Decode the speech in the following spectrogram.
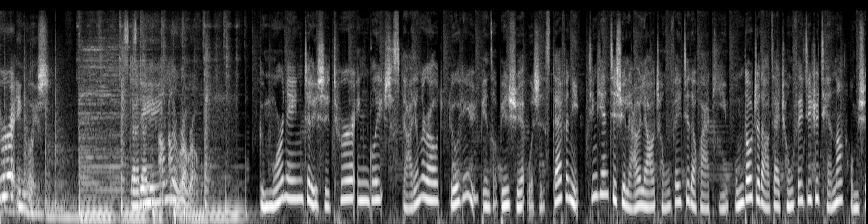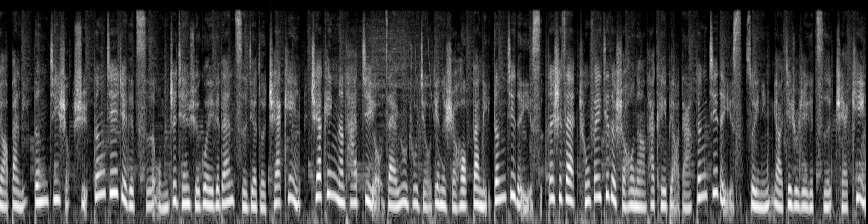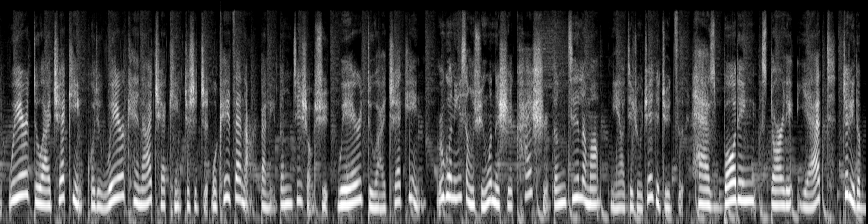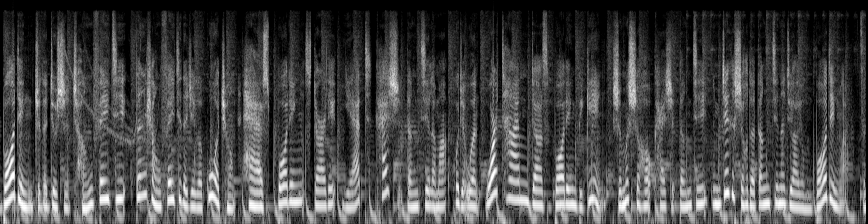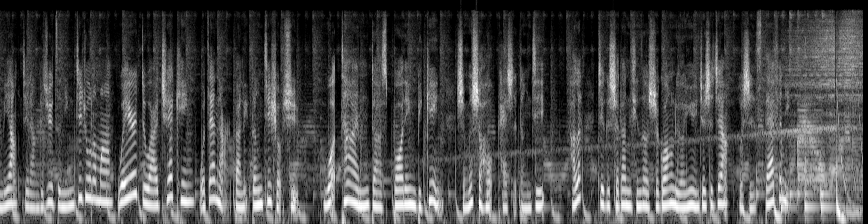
Tour English. Study on the road. Good morning，这里是 Tour English Study on the Road，留英语边走边学，我是 Stephanie。今天继续聊一聊乘飞机的话题。我们都知道，在乘飞机之前呢，我们需要办理登机手续。登机这个词，我们之前学过一个单词叫做 check in。check in 呢，它既有在入住酒店的时候办理登记的意思，但是在乘飞机的时候呢，它可以表达登机的意思。所以您要记住这个词 check in。Where do I check in？或者 Where can I check in？就是指我可以在哪儿办理登机手续。Where do I check in？如果您想询问的是开始登机了吗？你要记住这个句子：Has boarding started yet？这里的 boarding 指的就是乘飞机、登上飞机的这个过程。Has boarding started yet？开始登机了吗？或者问 What time does boarding begin？什么时候开始登机？那么这个时候的登机呢，就要用 boarding 了。怎么样？这两个句子您记住了吗？Where do I check in？我在哪儿办理登机手续？What time does boarding begin？什么时候开始登机？好了，这个时段的行走时光旅游英语就是这样。我是 Stephanie。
